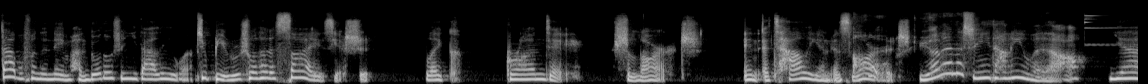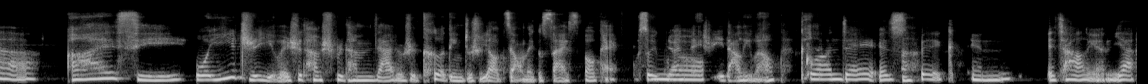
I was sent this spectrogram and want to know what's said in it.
大部分的 name 很多都是意大利文。就比如说它的 size 也是，like grande 是 large，in Italian is large。原来那是意大利文啊，Yeah。I see，我一直以为是他们是不是他们家就是特定就是要叫那个 size，OK，所以 grande 是意大利文，OK，grande is big in Italian，yeah，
